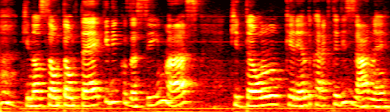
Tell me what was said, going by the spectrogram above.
que não são tão técnicos assim, mas que estão querendo caracterizar, né?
